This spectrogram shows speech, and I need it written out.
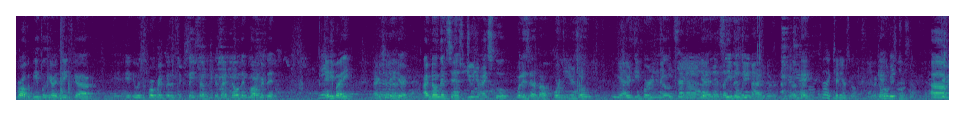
for all the people here, I think uh, it, it was appropriate for them to say something because I've known them longer than anybody actually here. I've known them since junior high school. What is that? About 14 years old? Yes. 13, 14 years old? 1970. Yeah, it's But you Stephen go way junior high. to there. Okay. like 10 years ago. Okay. Um,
